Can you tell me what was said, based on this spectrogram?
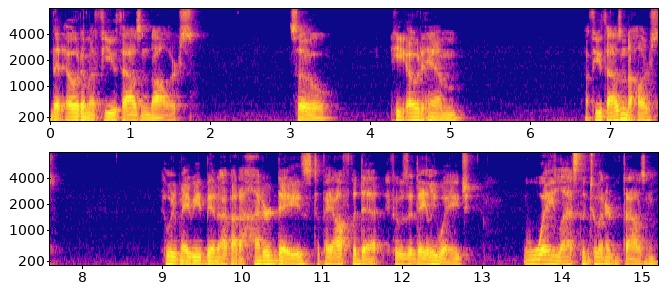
that owed him a few thousand dollars. So, he owed him a few thousand dollars. It would have maybe been about a hundred days to pay off the debt if it was a daily wage way less than 200,000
